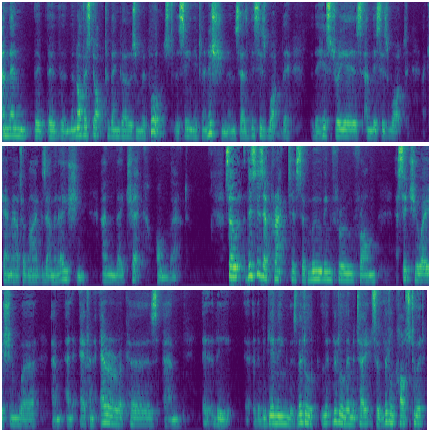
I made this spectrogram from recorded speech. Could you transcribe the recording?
And then the, the, the, the, novice doctor then goes and reports to the senior clinician and says, this is what the, the history is, and this is what came out of my examination. And they check on that. So this is a practice of moving through from a situation where um, and if an error occurs, um, the, at the beginning, there's little, little limitation, so little cost to it,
